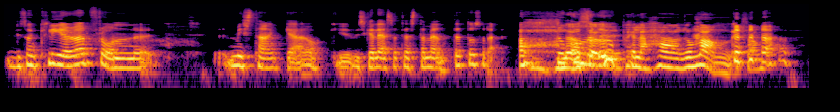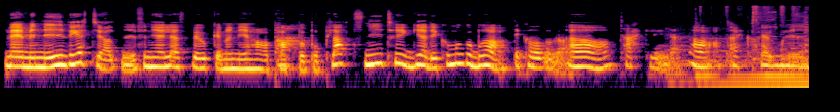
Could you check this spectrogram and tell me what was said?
liksom clearad från misstankar och vi ska läsa testamentet och sådär. Oh, Då lösa kommer du- upp hela härvan liksom. Nej men ni vet ju allt ni, för ni har läst boken och ni har papper på plats. Ni är trygga, det kommer gå bra. Det kommer gå bra. Ja, Tack Linda. ja tack själv Maria.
